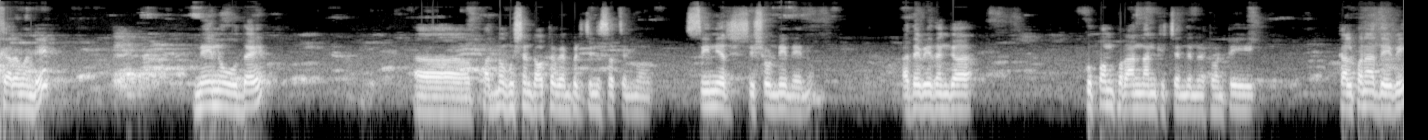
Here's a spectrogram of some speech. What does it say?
నమస్కారం అండి. నేను ఉదయ్ పద్మభూషణ్ డాక్టర్ వెంకట చిన్న సత్యం సీనియర్ శిష్యుడిని నేను. అదేవిధంగా కుప్పం ప్రాంతానికి చెందినటువంటి కల్పనాదేవి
